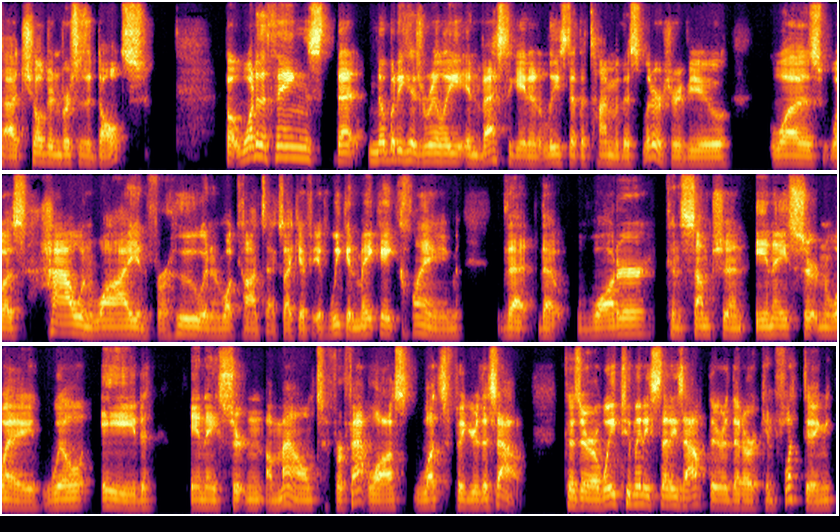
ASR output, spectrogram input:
uh, children versus adults. But one of the things that nobody has really investigated, at least at the time of this literature review, was was how and why and for who and in what context. Like if, if we can make a claim that that water consumption in a certain way will aid in a certain amount for fat loss. Let's figure this out. Because there are way too many studies out there that are conflicting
